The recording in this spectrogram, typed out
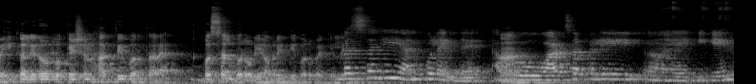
ವೆಹಿಕಲ್ ಇರೋ ಲೊಕೇಶನ್ ಹಾಕ್ತೀವಿ ಬರ್ತಾರೆ. ಬಸ್ ಅಲ್ಲಿ ಬರೋರು ಯಾವ ರೀತಿ ಬರ್ಬೇಕು ಇಲ್ಲಿ? ಬಸ್ಸಲ್ಲಿ ಅನುಕೂಲ ಇದೆ. ಅವರು ವಾಟ್ಸಪ್ಪಲ್ಲಿ ಈಗೇನು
